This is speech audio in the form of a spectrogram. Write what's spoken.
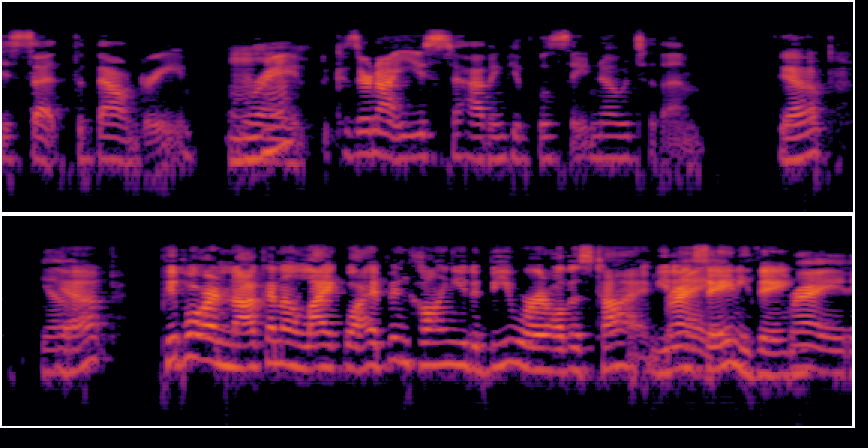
to set the boundary, Mhm. right? Because they're not used to having people say no to them. Yep. Yep. Yep. People are not gonna like. Well, I've been calling you the B word all this time. You didn't say anything. Right,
